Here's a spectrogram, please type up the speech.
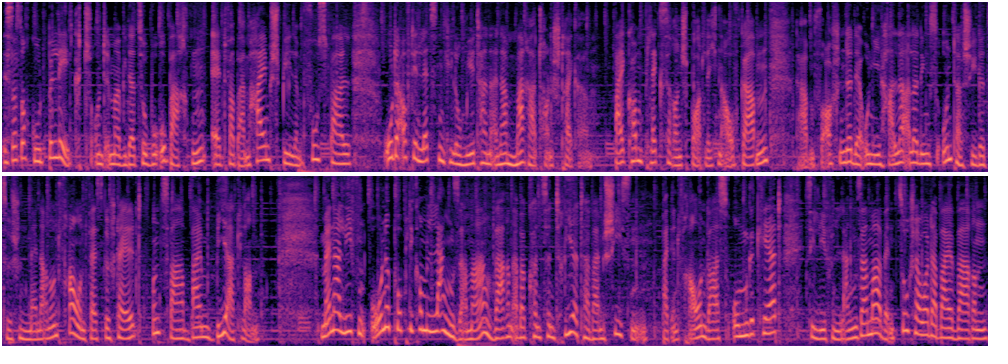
ist das auch gut belegt und immer wieder zu beobachten, etwa beim Heimspiel im Fußball oder auf den letzten Kilometern einer Marathonstrecke. Bei komplexeren sportlichen Aufgaben, da haben Forschende der Uni Halle allerdings Unterschiede zwischen Männern und Frauen festgestellt, und zwar beim Biathlon. Männer liefen ohne Publikum langsamer, waren aber konzentrierter beim Schießen. Bei den Frauen war es umgekehrt. Sie liefen langsamer, wenn Zuschauer dabei waren,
